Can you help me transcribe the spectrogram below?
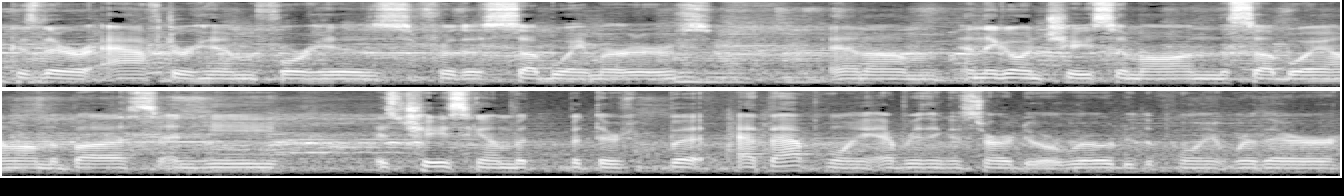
because they're after him for his for the subway murders, Mm-hmm. and um and they go and chase him on the subway and on the bus, and he is chasing him, but but there's but at that point everything has started to erode to the point where they're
